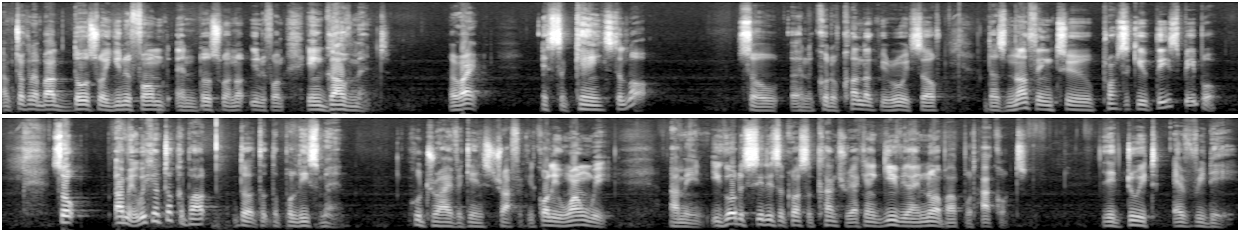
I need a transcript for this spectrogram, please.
I'm talking about those who are uniformed and those who are not uniformed in government, all right? it's against the law. So, and the Code of Conduct Bureau itself does nothing to prosecute these people. So, I mean, we can talk about the, the, the policemen who drive against traffic. You call it one way. I mean, you go to cities across the country, I can give you, I know about Port Harcourt. They do it every day.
